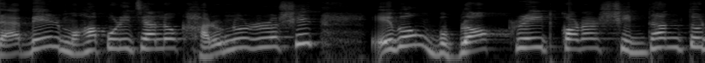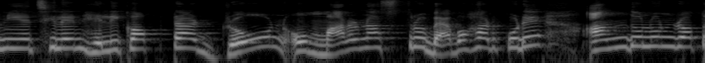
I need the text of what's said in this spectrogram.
র্যাবের মহাপরিচালক হারুনুর রশিদ। এবং ব্লক রেড করার সিদ্ধান্ত নিয়েছিলেন হেলিকপ্টার, ড্রোন ও মারণাস্ত্র ব্যবহার করে আন্দোলনরত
